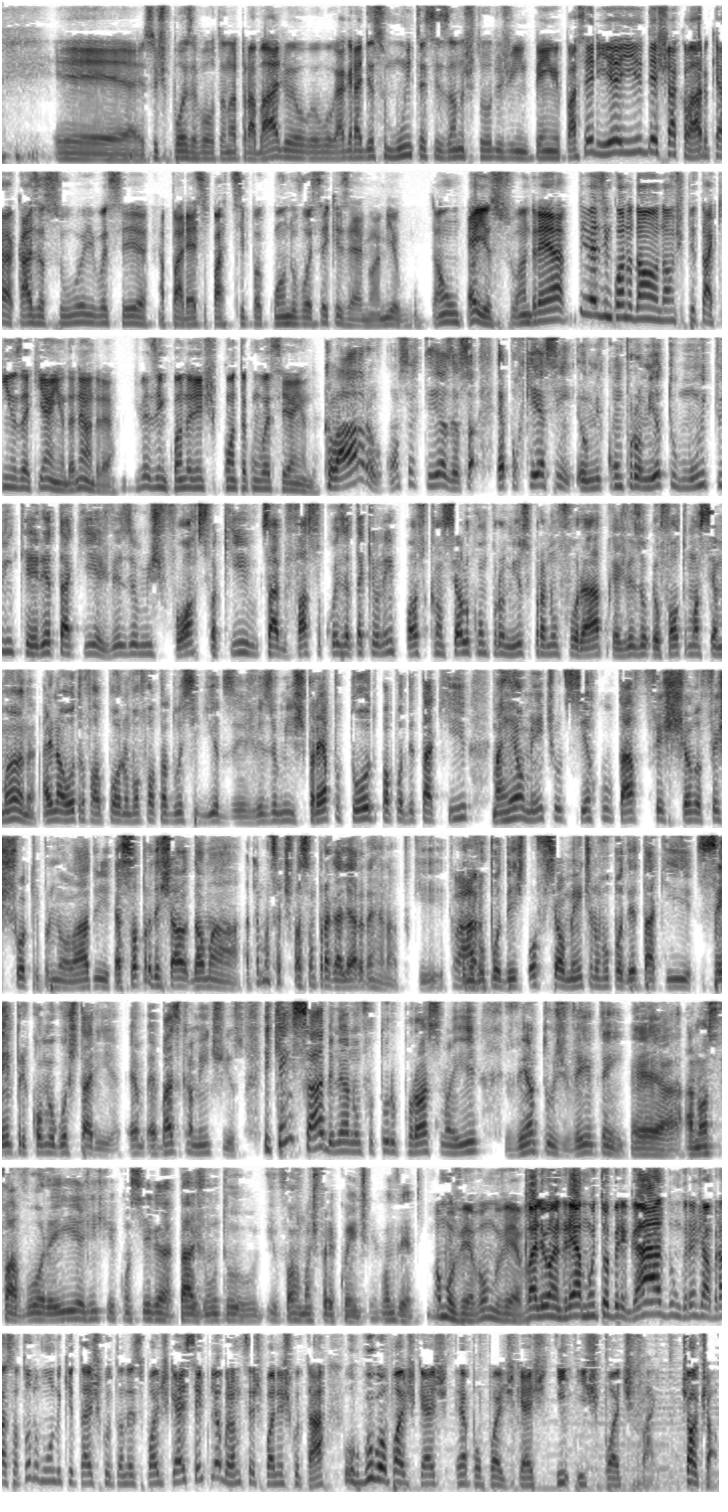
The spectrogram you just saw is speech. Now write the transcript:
é, sua esposa voltando ao trabalho. Eu, eu, agradeço muito esses anos todos de empenho e parceria e deixar claro que a casa é sua e você aparece e participa quando você quiser, meu amigo. Então é isso. André, de vez em quando dá, um, dá uns pitaquinhos aqui ainda, né, André? De vez em quando a gente conta com você ainda. Claro, com certeza. Só... É porque, assim, eu me comprometo muito em querer estar aqui. Às vezes eu me esforço aqui, sabe? Faço coisa até que eu nem posso, cancelo o compromisso para não furar, porque às vezes eu, eu falto uma semana, aí na outra eu falo, pô, não vou faltar duas seguidas. A Às vezes eu me esprepo todo para poder estar tá aqui, mas realmente o cerco tá fechando, fechou aqui pro meu lado e é só para deixar dar uma até uma satisfação para a galera, né, Renato, que claro. eu não vou poder oficialmente eu não vou poder estar tá aqui sempre como eu gostaria. É, é, basicamente isso. E quem sabe, né, num futuro próximo aí, ventos ventem é, a nosso favor aí, a gente consiga estar tá junto de forma mais frequente. Vamos ver. Vamos ver, vamos ver. Valeu, André, muito obrigado. Um grande abraço a todo mundo que está escutando esse podcast. Sempre lembrando que vocês podem escutar por Google Podcast, Apple Podcast e Spotify. Tchau, tchau.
